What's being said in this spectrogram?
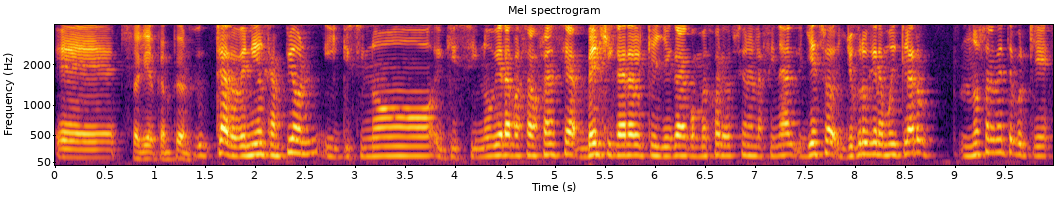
eh, Salía el campeón. claro, venía el campeón y que si no y que si no hubiera pasado Francia, Bélgica era el que llegaba con mejores opciones en la final. Y eso yo creo que era muy claro, no solamente porque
